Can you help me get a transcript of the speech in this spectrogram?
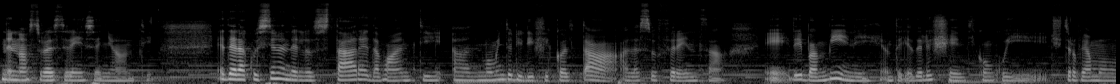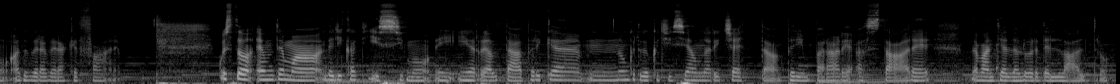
nel nostro essere insegnanti. Ed è la questione dello stare davanti al momento di difficoltà, alla sofferenza dei bambini e degli adolescenti con cui ci troviamo a dover avere a che fare. Questo è un tema delicatissimo in realtà perché mm, non credo che ci sia una ricetta per imparare a stare davanti al dolore dell'altro.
